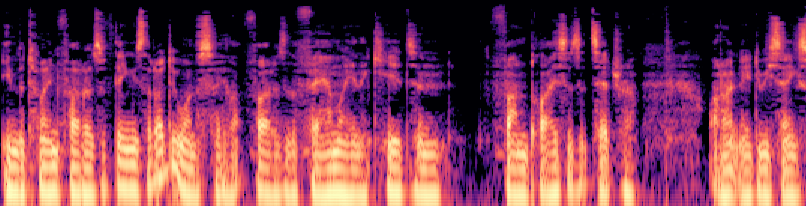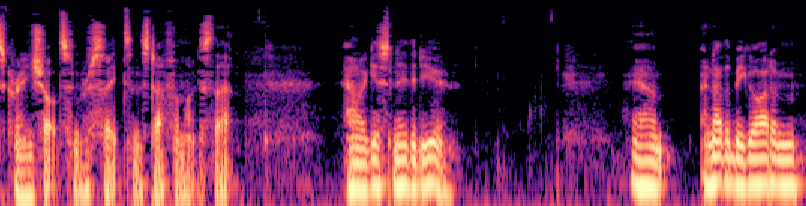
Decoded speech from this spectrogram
in between photos of things that I do want to see, like photos of the family and the kids and fun places, etc. I don't need to be seeing screenshots and receipts and stuff amongst that. And I guess neither do you. Um, another big item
